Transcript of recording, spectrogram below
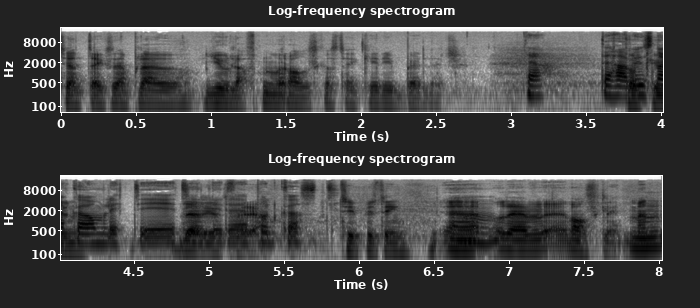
kjente eksempelet er jo julaften, hvor alle skal steke ribbe eller ja. Det har vi snakka om litt i tidligere ja. podkast. type ting. Eh, Mm. Og det er vanskelig. Men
